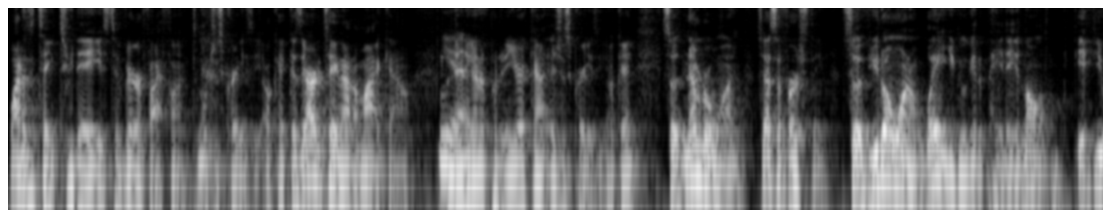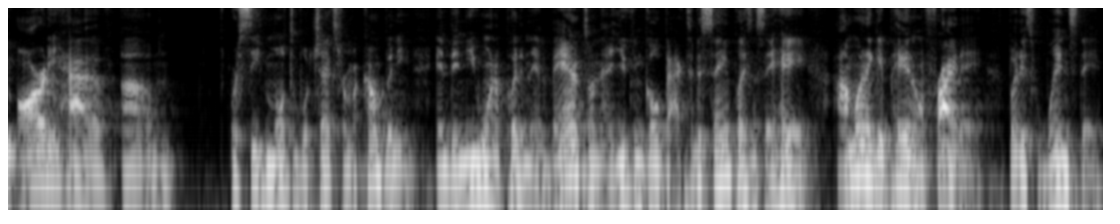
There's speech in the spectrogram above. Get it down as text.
why does it take two days to verify funds which is crazy okay? Because they're already taking it out of my account but then Yes. they're gonna put it in your account it's just crazy okay? So number one so that's the first thing. So if you don't want to wait you can get a payday loan. If you already have um receive multiple checks from a company and then you want to put an advance on that, you can go back to the same place and say, "Hey, I'm going to get paid on Friday, but it's Wednesday.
